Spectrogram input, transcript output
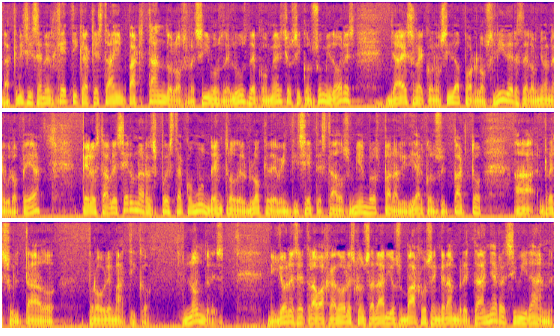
La crisis energética que está impactando los recibos de luz de comercios y consumidores ya es reconocida por los líderes de la Unión Europea, pero establecer una respuesta común dentro del bloque de 27 Estados miembros para lidiar con su impacto ha resultado problemático. Londres. Millones de trabajadores con salarios bajos en Gran Bretaña recibirán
